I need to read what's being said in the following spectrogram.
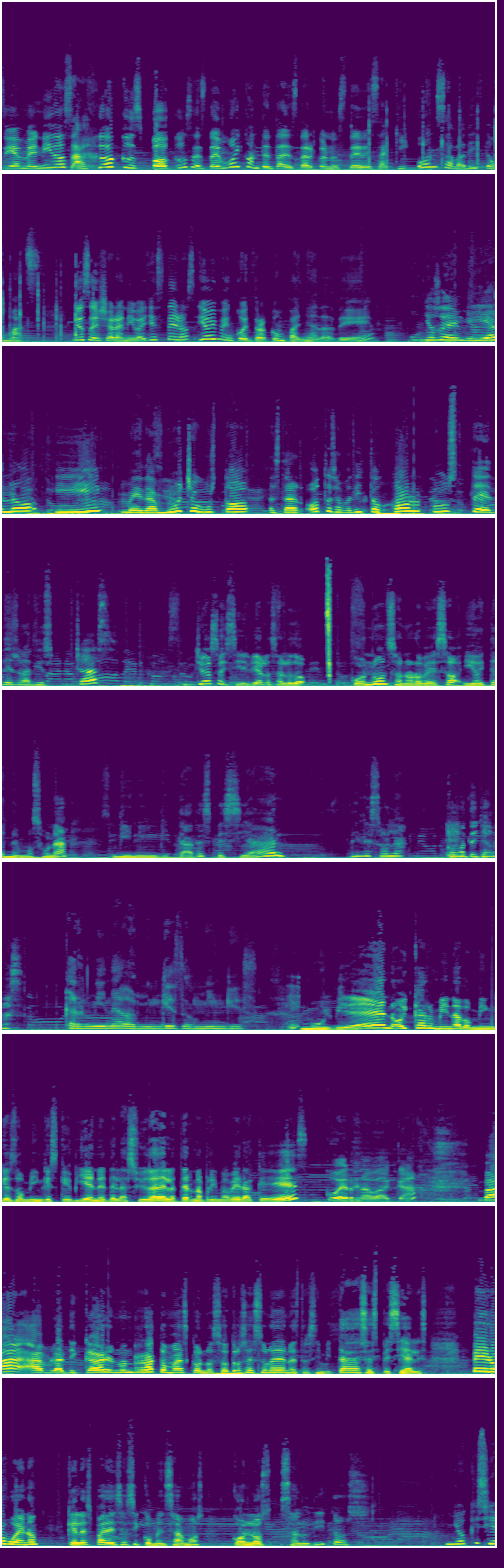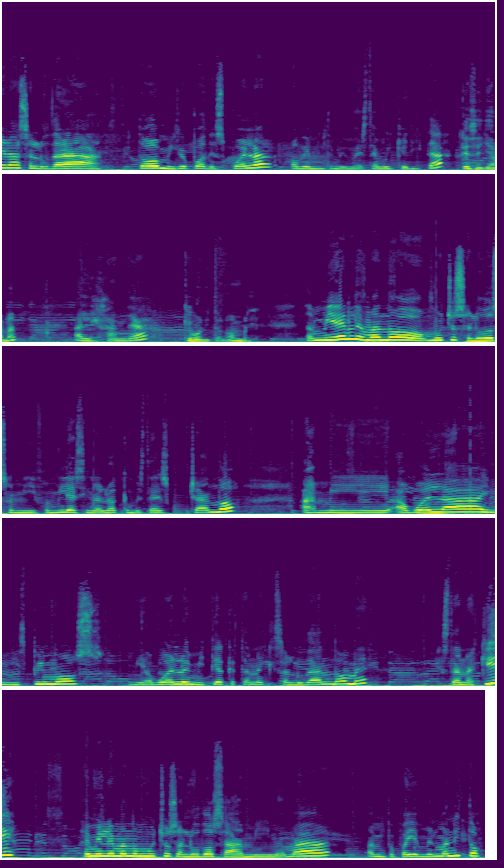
bienvenidos a Hocus Pocus. Estoy muy contenta de estar con ustedes aquí un sabadito más. Yo soy Sharani Ballesteros y hoy me encuentro acompañada de... Yo soy Emiliano y me da mucho gusto estar otro sabadito con ustedes, Radio Escuchas. Yo soy Silvia, los saludo con un sonoro beso y hoy tenemos una mini invitada especial. Dile sola, ¿cómo te llamas? Carmina Domínguez Domínguez. Muy bien, hoy Carmina Domínguez Domínguez, que viene de la ciudad de la eterna primavera, que es Cuernavaca, va a platicar en un rato más con nosotros, es una de nuestras invitadas especiales. Pero bueno, ¿qué les parece si comenzamos con los saluditos? Yo quisiera saludar a todo mi grupo de escuela, obviamente mi maestra muy querida. ¿Qué se llama? Alejandra. Qué bonito nombre. También le mando muchos saludos a mi familia de Sinaloa que me está escuchando a mi abuela y mis primos, mi abuelo y mi tía que están aquí saludándome, están aquí. También le mando muchos saludos a mi mamá, a mi papá y a mi hermanito.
